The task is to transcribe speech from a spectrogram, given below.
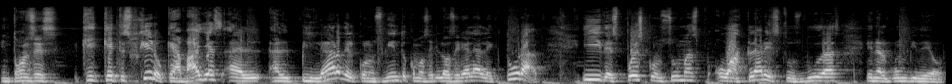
Entonces, ¿qué, te sugiero? Que vayas al, al, pilar del conocimiento como lo sería la lectura y después consumas o aclares tus dudas en algún video.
